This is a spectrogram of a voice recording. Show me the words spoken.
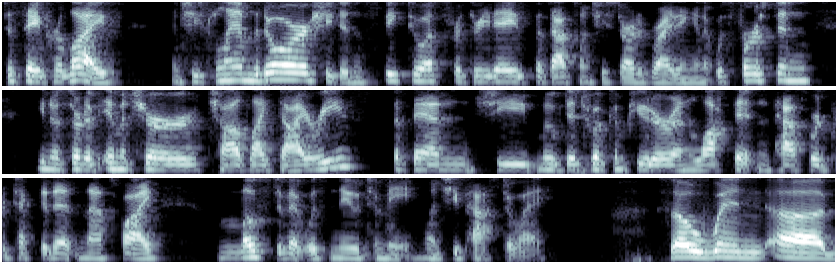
to save her life. And she slammed the door. She didn't speak to us for three days, but that's when she started writing. And it was first in, you know, sort of immature, childlike diaries. But then she moved it to a computer and locked it and password protected it. And that's why most of it was new to me when she passed away. So, when uh,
